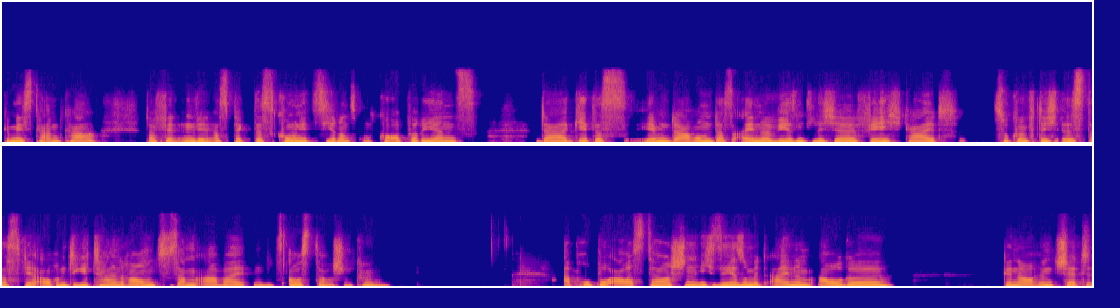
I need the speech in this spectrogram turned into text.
gemäß KMK. Da finden wir den Aspekt des Kommunizierens und Kooperierens. Da geht es eben darum, dass eine wesentliche Fähigkeit zukünftig ist, dass wir auch im digitalen Raum zusammenarbeiten, austauschen können. Apropos austauschen, ich sehe so mit einem Auge genau im Chat,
